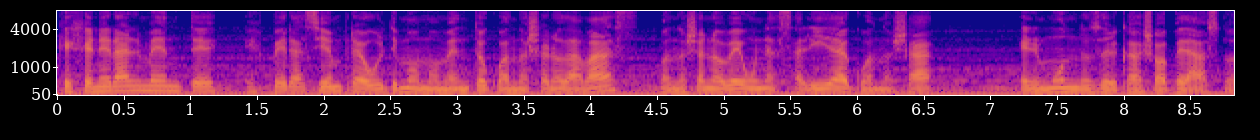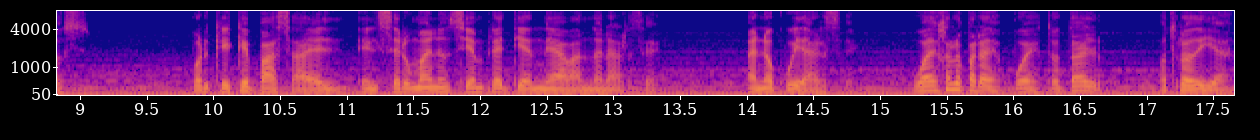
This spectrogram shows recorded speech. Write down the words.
que generalmente espera siempre a último momento cuando ya no da más, cuando ya no ve una salida, cuando ya el mundo se le cayó a pedazos. Porque ¿qué pasa? El, ser humano siempre tiende a abandonarse, a no cuidarse, o a dejarlo para después, total, otro día.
